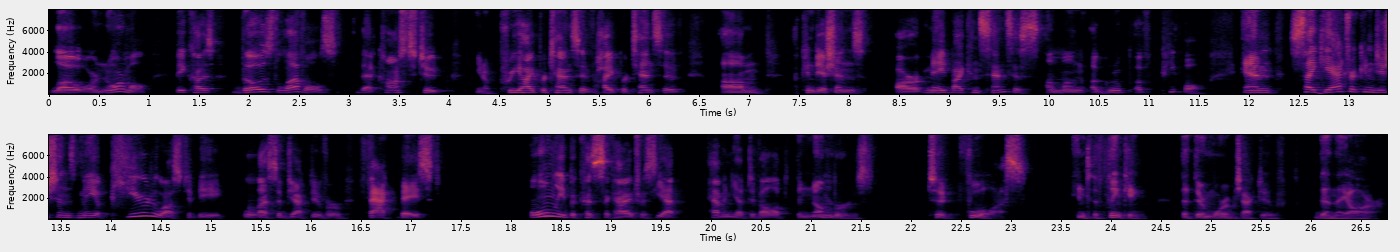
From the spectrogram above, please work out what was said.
low, or normal, because those levels that constitute, you know, pre-hypertensive, hypertensive um, conditions are made by consensus among a group of people. And psychiatric conditions may appear to us to be less objective or fact-based, only because psychiatrists yet haven't yet developed the numbers to fool us into thinking that they're more objective than they are.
